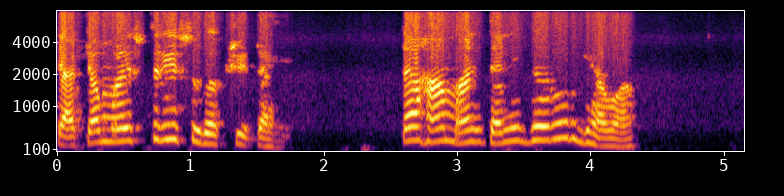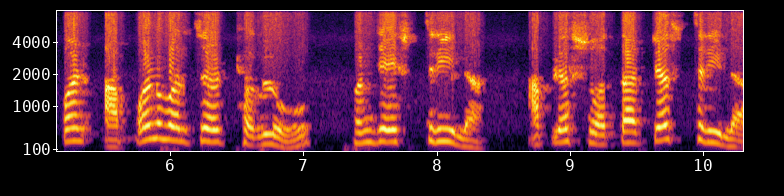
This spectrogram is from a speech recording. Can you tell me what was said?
त्याच्यामुळे स्त्री सुरक्षित आहे. तर हा मान त्यांनी जरूर घ्यावा. पण आपण वरचढ ठरलो म्हणजे स्त्रीला आपल्या स्वतःच्या स्त्रीला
